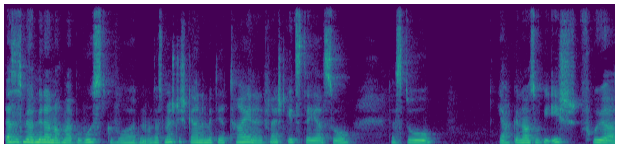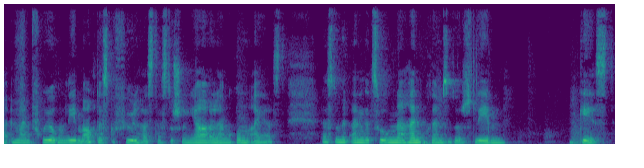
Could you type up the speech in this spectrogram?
Das ist mir heute Mittag nochmal bewusst geworden und das möchte ich gerne mit dir teilen. Vielleicht geht es dir ja so, dass du ja, genauso wie ich früher in meinem früheren Leben auch das Gefühl hast, dass du schon jahrelang rumeierst, dass du mit angezogener Handbremse durchs Leben gehst,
